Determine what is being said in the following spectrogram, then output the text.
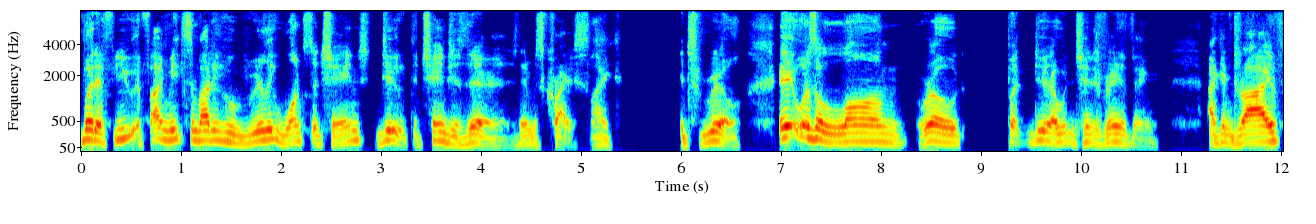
But if you if I meet somebody who really wants to change, dude, the change is there. His name is Christ. Like it's real. It was a long road, but dude, I wouldn't change it for anything. I can drive.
